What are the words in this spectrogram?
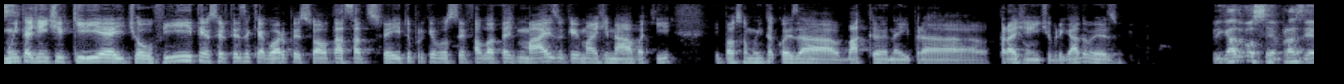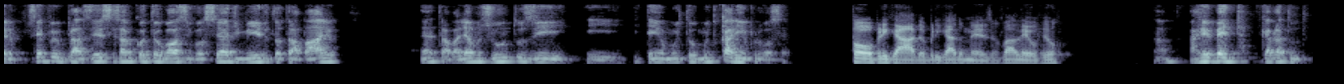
muita gente queria te ouvir. Tenho certeza que agora o pessoal está satisfeito porque você falou até mais do que eu imaginava aqui e passou muita coisa bacana aí para a gente. Obrigado mesmo. Obrigado você, é um prazer. Sempre um prazer. Você sabe o quanto eu gosto de você, admiro o teu trabalho. Né? Trabalhamos juntos e, e, e tenho muito, muito carinho por você. Pô, obrigado, obrigado mesmo. Valeu, viu? Tá? Arrebenta, quebra tudo.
